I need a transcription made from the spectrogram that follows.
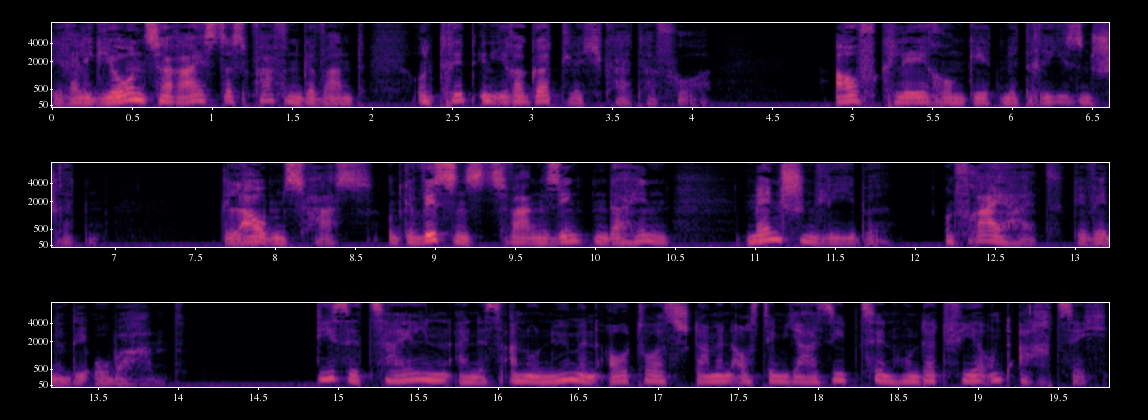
Die Religion zerreißt das Pfaffengewand und tritt in ihrer Göttlichkeit hervor. Aufklärung geht mit Riesenschritten. Glaubenshass und Gewissenszwang sinken dahin, Menschenliebe und Freiheit gewinnen die Oberhand. Diese Zeilen eines anonymen Autors stammen aus dem Jahr 1784.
